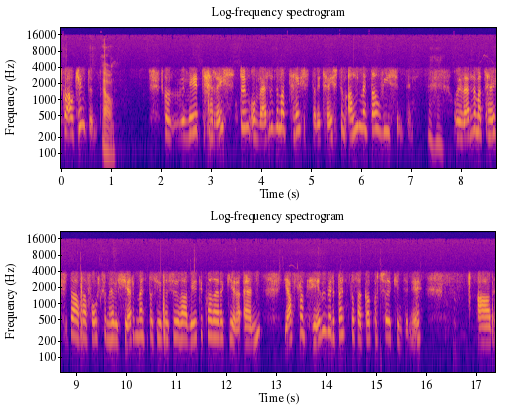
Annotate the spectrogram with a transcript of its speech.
Sko, á kindum? Já. Sko við treystum og verðum að treysta, við treystum almennt á vísindin uh -huh. og við verðum að treysta að það fólk sem hefur sérmenta sér þessu það viti hvað það er að gera en jáfnframt hefur verið bent að það gafast sögkindinni að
